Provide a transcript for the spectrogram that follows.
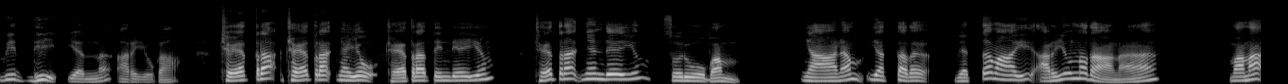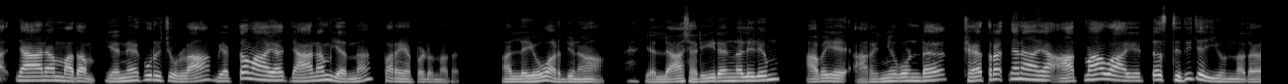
വിദ്ധി എന്ന് അറിയുക. ക്ഷേത്ര ക്ഷേത്രജ്ഞയോ ക്ഷേത്രത്തിന്റെയും ക്ഷേത്രജ്ഞന്റെയും സ്വരൂപം ജ്ഞാനം എത്തത് വ്യക്തമായി അറിയുന്നതാണ്. മമ ജ്ഞാനം മതം എന്നെക്കുറിച്ചുള്ള വ്യക്തമായ ജ്ഞാനം എന്ന് പറയപ്പെടുന്നത്. അല്ലയോ അർജുന എല്ലാ ശരീരങ്ങളിലും അവയെ അറിഞ്ഞുകൊണ്ട് ക്ഷേത്രജ്ഞനായ ആത്മാവായിട്ട് സ്ഥിതി ചെയ്യുന്നത്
